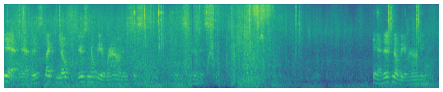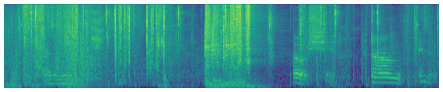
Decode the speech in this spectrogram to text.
Yeah, yeah. There's like no, there's nobody around. It's just it's. Yeah, there's nobody around me. Oh shit. Um, isn't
